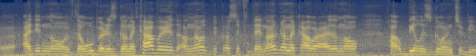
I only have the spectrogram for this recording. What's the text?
Uh, I didn't know if the Uber is going to cover it or not because if they're not going to cover, I don't know how bill is going to be.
